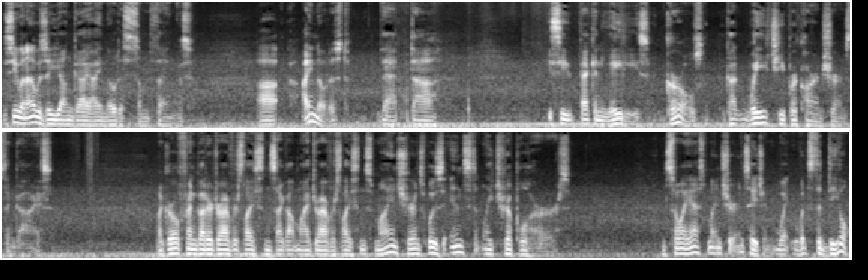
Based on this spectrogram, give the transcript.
You see, when I was a young guy, I noticed some things. Uh, I noticed that, uh, you see, back in the 80s, girls got way cheaper car insurance than guys. My girlfriend got her driver's license, I got my driver's license. My insurance was instantly triple hers. And so I asked my insurance agent, what's the deal?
